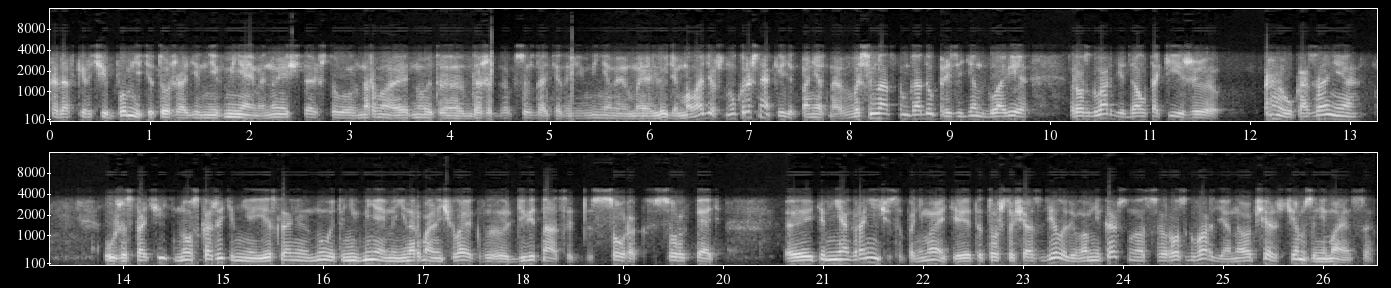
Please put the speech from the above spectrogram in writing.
когда в Керчи, помните, тоже один невменяемый, но я считаю, что нормально, ну это даже обсуждать это невменяемые люди. Молодежь, ну, Крышняк едет, понятно. В 2018 году президент главе Росгвардии дал такие же указания ужесточить. Но скажите мне, если они, ну, это невменяемый, ненормальный человек, в 19, 40, 45, этим не ограничится, понимаете? Это то, что сейчас сделали. Вам не кажется, у нас Росгвардия, она вообще чем занимается?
